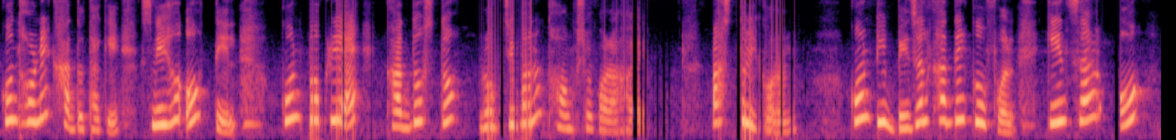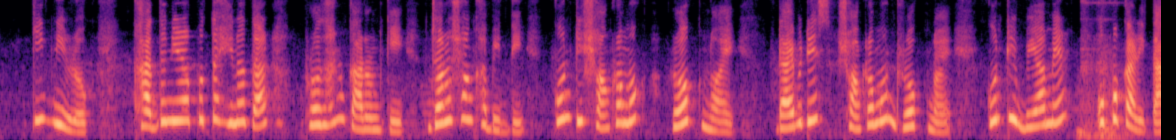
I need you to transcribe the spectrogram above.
কোন ধরনের খাদ্য থাকে? স্নেহ ও তেল। কোন প্রক্রিয়ায় খাদ্যস্থ রোগ জীবাণু ধ্বংস করা হয়? পাস্তুরীকরণ। কোনটি বেজাল খাদ্যের কুফল? ক্যান্সার ও কিডনি রোগ। খাদ্য নিরাপত্তাহীনতার প্রধান কারণ কি? জনসংখ্যা বৃদ্ধি। কোনটি সংক্রামক রোগ নয়? ডায়াবেটিস সংক্রমণ রোগ নয়। কোনটি ব্যায়ামের উপকারিতা?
